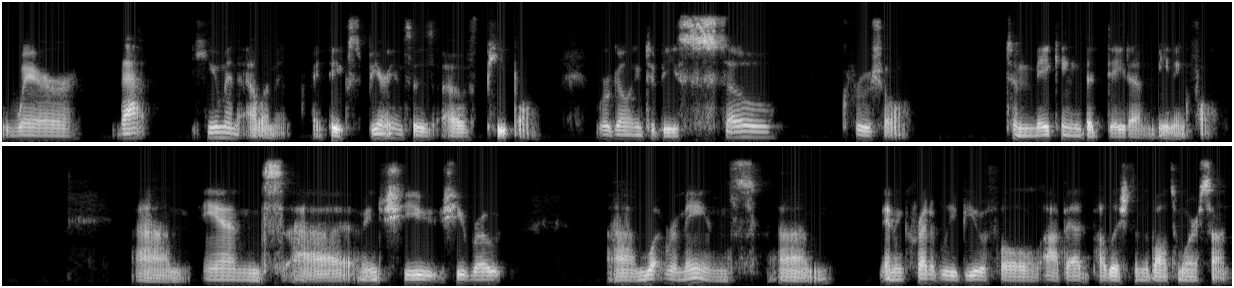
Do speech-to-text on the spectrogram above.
where that human element, right, the experiences of people, were going to be so crucial to making the data meaningful. Um, and uh, I mean, she she wrote um, "What Remains," um, an incredibly beautiful op-ed published in the Baltimore Sun,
